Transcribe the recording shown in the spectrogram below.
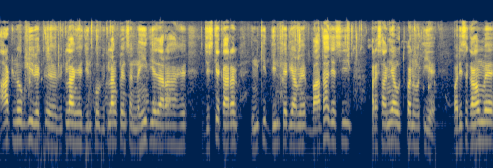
आठ लोग भी विकलांग हैं जिनको विकलांग पेंशन नहीं दिया जा रहा है जिसके कारण इनकी दिनचर्या में बाधा जैसी परेशानियाँ उत्पन्न होती है। और इस गाँव में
